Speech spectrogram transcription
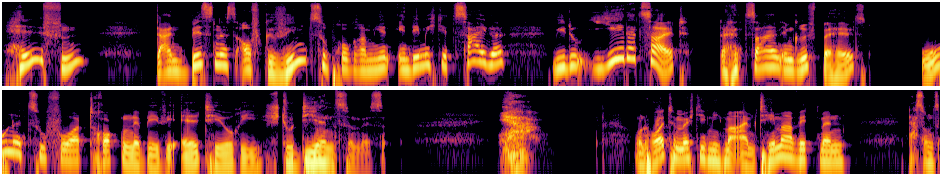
helfen, dein Business auf Gewinn zu programmieren, indem ich dir zeige, wie du jederzeit deine Zahlen im Griff behältst, ohne zuvor trockene BWL-Theorie studieren zu müssen. Ja, und heute möchte ich mich mal einem Thema widmen, das uns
